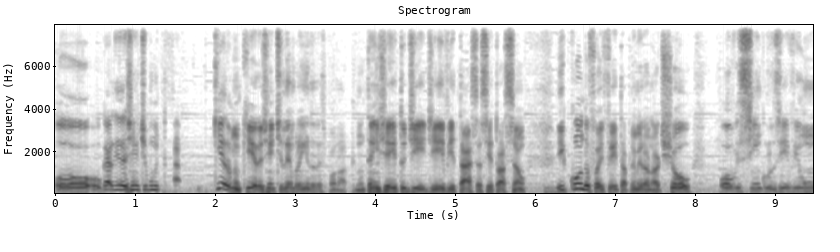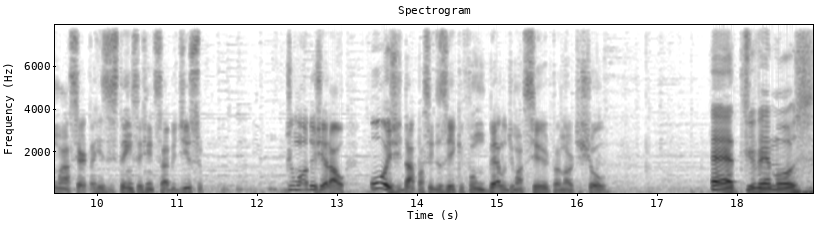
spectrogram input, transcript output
O, o Galera, gente muito. Queira ou não queira, a gente lembra ainda da Exponop. Não tem jeito de, de evitar essa situação. E quando foi feita a primeira Norte Show, houve sim, inclusive, uma certa resistência, a gente sabe disso, de um modo geral. Hoje dá para se dizer que foi um belo de um acerto a Norte Show? É, tivemos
